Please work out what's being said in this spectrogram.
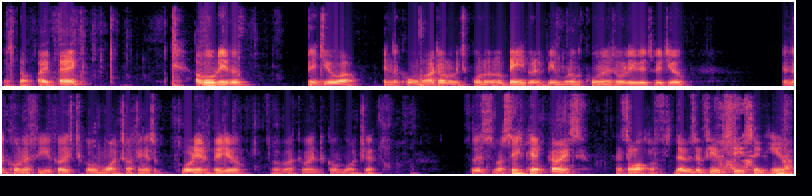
It's not very big. I will leave a video up in the corner. I don't know which corner it will be, but it'll be in one of the corners. I'll leave this video in the corner for you guys to go and watch. I think it's a brilliant video, so I recommend go and watch it. So this is my seed kit, guys. There's a lot of there was a few seeds in here.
